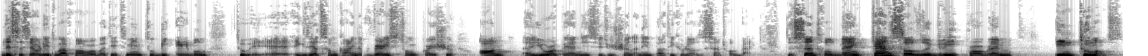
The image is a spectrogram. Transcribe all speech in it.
necessarily to have power, but it means to be able to uh, exert some kind of very strong pressure on a European institution and in particular the central bank. The central bank can solve the Greek problem in two months,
